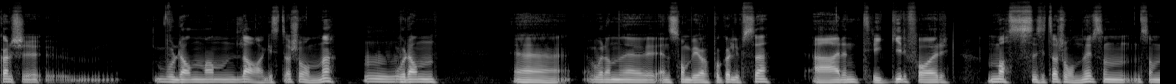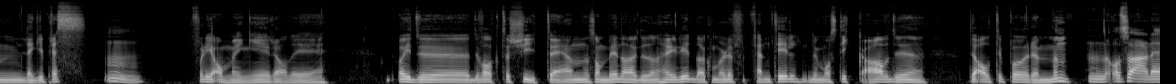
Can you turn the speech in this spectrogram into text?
kanskje øh, hvordan man lager situasjonene. Mm. Hvordan, eh, hvordan eh, en zombie-apokalypse er en trigger for masse situasjoner som, som legger press. Mm. For de omringer, og de Oi, du, du valgte å skyte en zombie, da lagde du en høy lyd, da kommer det fem til. Du må stikke av. Du, du er alltid på rømmen. Mm, og så er det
